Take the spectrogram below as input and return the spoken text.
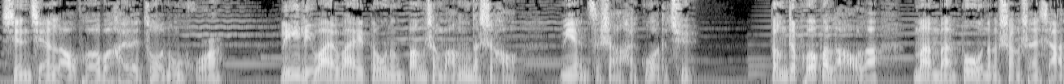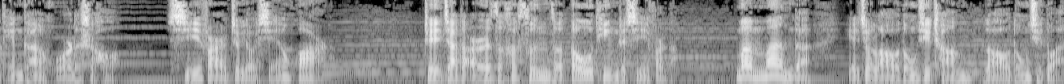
先前老婆婆还得做农活里里外外都能帮上忙的时候，面子上还过得去。等着婆婆老了，慢慢不能上山下田干活的时候，媳妇儿就有闲话了。这家的儿子和孙子都听着媳妇儿的，慢慢的也就老东西长，老东西短，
